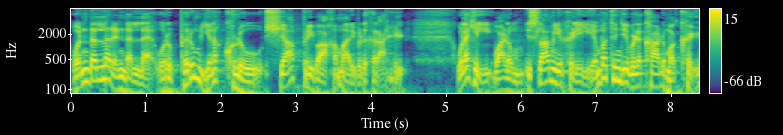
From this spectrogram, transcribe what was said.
ஒன்றல்ல ரெண்டல்ல ஒரு பெரும் இனக்குழு ஷியா பிரிவாக மாறிவிடுகிறார்கள். உலகில் வாழும் இஸ்லாமியர்களில் எண்பத்தஞ்சு விழுக்காடு மக்கள்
